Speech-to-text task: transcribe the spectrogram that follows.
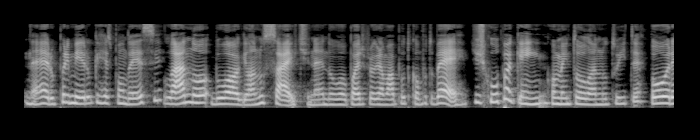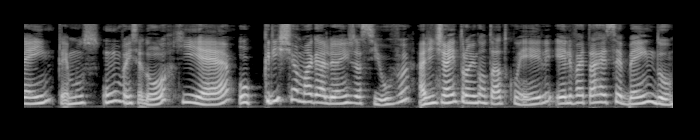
né? Era o primeiro que respondesse lá no blog, lá no site, né? No podeprogramar.com.br. Desculpa quem comentou lá no Twitter. Porém, temos um vencedor, que é o Christian Magalhães da Silva. A gente já entrou em contato com ele. Ele vai estar recebendo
